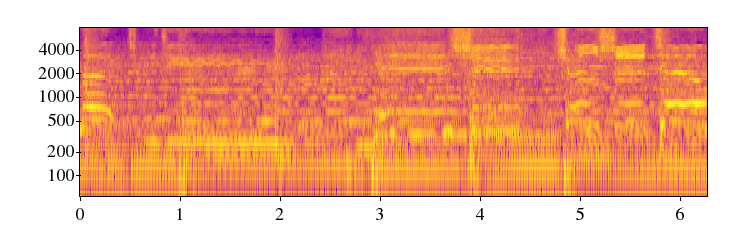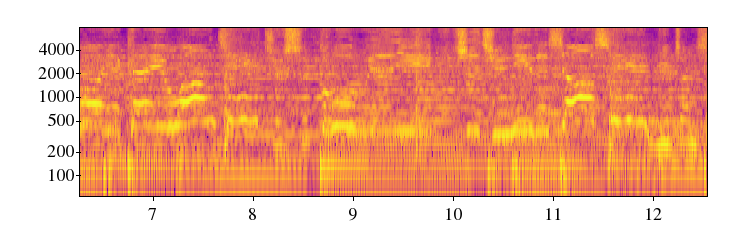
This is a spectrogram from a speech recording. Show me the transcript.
的奇迹。也许全世界我也可以忘记只是不愿意失去你的消息。你掌心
